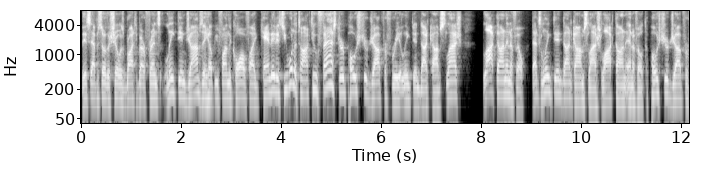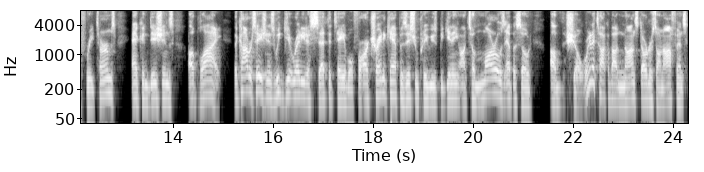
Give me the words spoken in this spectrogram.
This episode of the show is brought to you by our friends LinkedIn Jobs. They help you find the qualified candidates you want to talk to faster. Post your job for free at linkedin.com slash Locked On NFL. That's linkedin.com slash locked on NFL to post your job for free. Terms and conditions apply. The conversation is we get ready to set the table for our training camp position previews beginning on tomorrow's episode of the show. We're going to talk about non starters on offense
